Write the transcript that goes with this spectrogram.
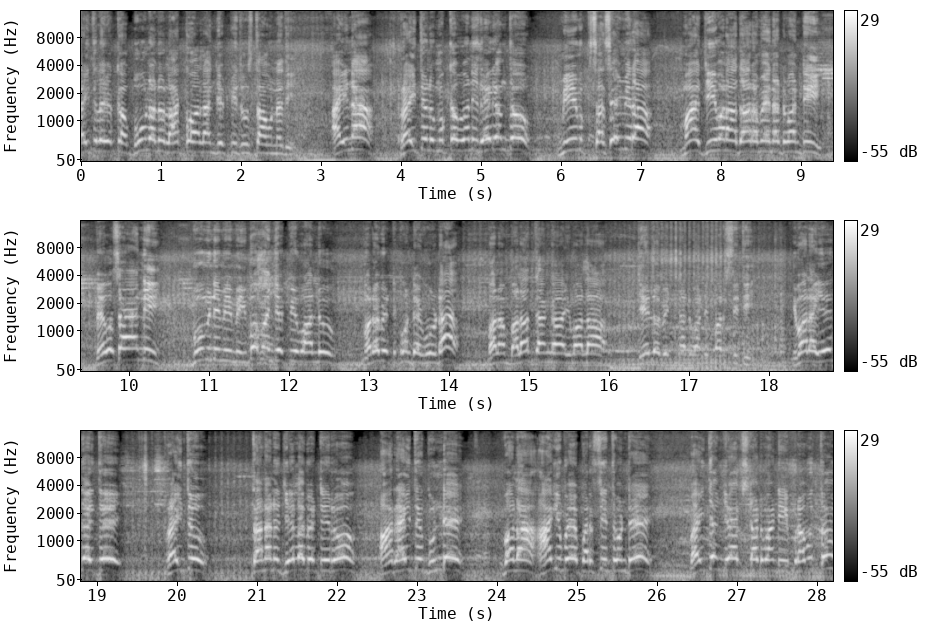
రైతుల యొక్క భూములను లాక్కోవాలని చెప్పి చూస్తూ ఉన్నది. అయినా రైతులు ముక్కవని ధైర్యంతో మేము ససేమిరా మా జీవనాధారమైనటువంటి వ్యవసాయాన్ని భూమిని మేము ఇవ్వమని చెప్పి వాళ్ళు మొరబెట్టుకుంటే కూడా బలం బలవంతంగా ఇవాళ జైల్లో పెట్టినటువంటి పరిస్థితి. ఇవాళ ఏదైతే రైతు తనను జైల్లో పెట్టిరో ఆ రైతు గుండె ఇవాళ ఆగిపోయే పరిస్థితి ఉంటే వైద్యం చేయాల్సినటువంటి ప్రభుత్వం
